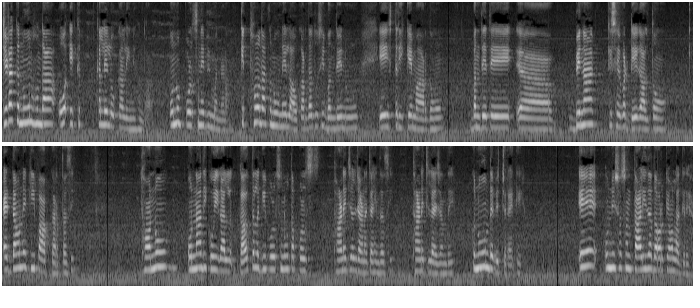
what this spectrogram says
ਜਿਹੜਾ ਕਾਨੂੰਨ ਹੁੰਦਾ, ਉਹ ਇੱਕ ਇਕੱਲੇ ਲੋਕਾਂ ਲਈ ਨਹੀਂ ਹੁੰਦਾ। ਉਹਨੂੰ ਪੁਲਿਸ ਨੇ ਵੀ ਮੰਨਣਾ। ਕਿੱਥੋਂ ਦਾ ਕਾਨੂੰਨ ਇਹ ਲਾਓ ਕਰਦਾ ਤੁਸੀਂ ਬੰਦੇ ਨੂੰ ਇਸ ਤਰੀਕੇ ਮਾਰ ਦੋ। ਬੰਦੇ ਤੇ ਬਿਨਾ ਕਿਸੇ ਵੱਡੇ ਗੱਲ ਤੋਂ ਐਡਾ ਉਹਨੇ ਕੀ ਪਾਪ ਕਰਤਾ ਸੀ? ਤੁਹਾਨੂੰ ਉਹਨਾਂ ਦੀ ਕੋਈ ਗੱਲ ਗਲਤ ਲੱਗੀ ਪੁਲਿਸ ਨੂੰ ਤਾਂ ਪੁਲਿਸ ਥਾਣੇ 'ਚ ਜਾਣਾ ਚਾਹੀਦਾ ਸੀ, ਥਾਣੇ 'ਚ ਲੈ ਜਾਂਦੇ, ਕਾਨੂੰਨ ਦੇ ਵਿੱਚ ਰਹਿ ਕੇ। ਇਹ 1947 ਦਾ ਦੌਰ ਕਿਉਂ ਲੱਗ ਰਿਹਾ?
